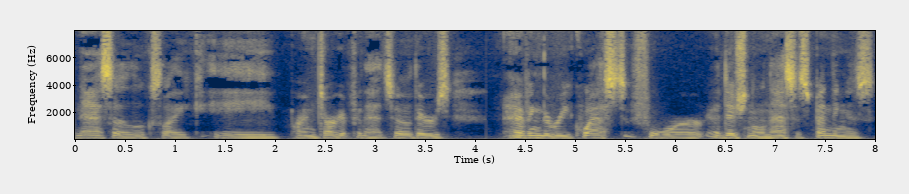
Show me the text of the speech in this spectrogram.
NASA looks like a prime target for that. So there's having the request for additional NASA spending is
